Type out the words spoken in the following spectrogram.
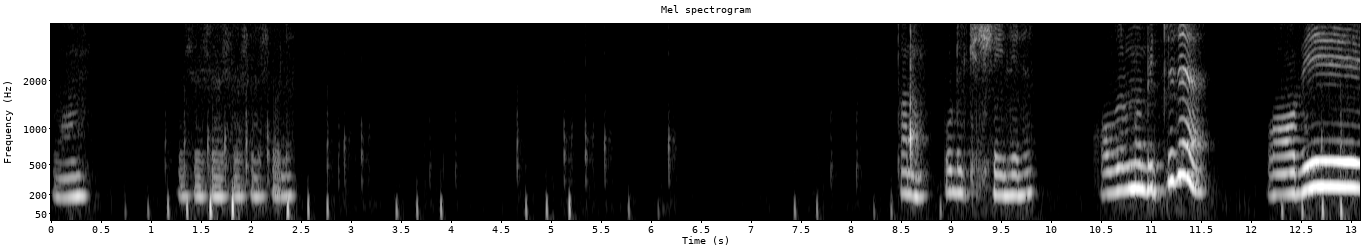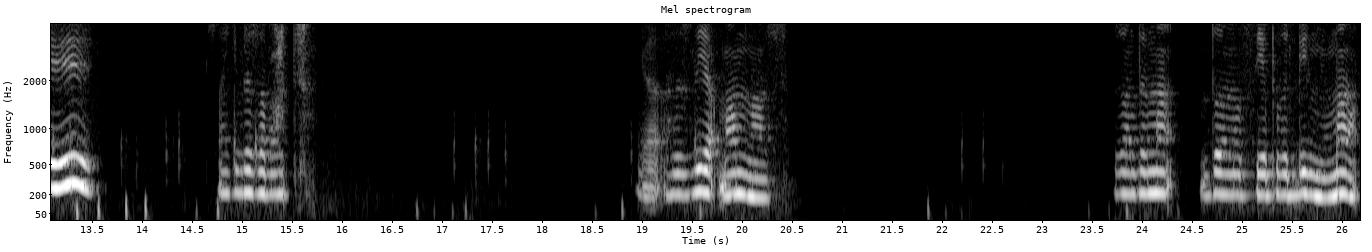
Tamam. Şöyle şöyle şöyle şöyle şöyle. Tamam. Buradaki şeyleri alır mı bitti de. Abi. Sanki biraz abarttım. Ya hızlı yapmam lazım. Hızlandırma da nasıl yapılır bilmiyorum ama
